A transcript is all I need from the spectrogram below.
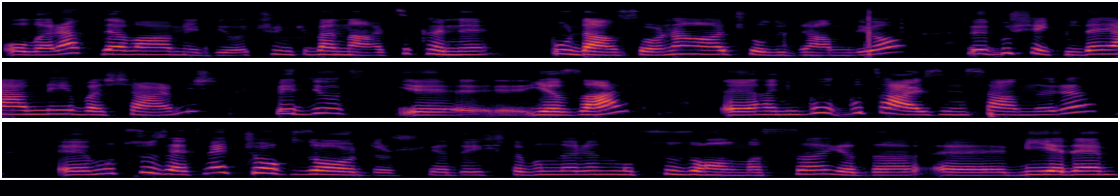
olarak devam ediyor. Çünkü ben artık hani buradan sonra ağaç olacağım diyor ve bu şekilde yenmeyi başarmış ve diyor e, yazar e, hani bu bu tarz insanları e, mutsuz etmek çok zordur ya da işte bunların mutsuz olması ya da e, bir yere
